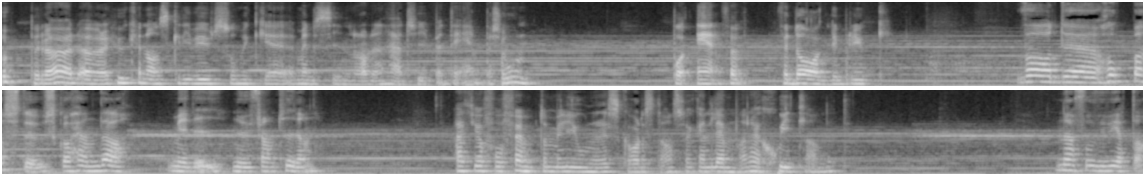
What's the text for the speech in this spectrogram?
upprörd över hur kan någon skriva ut så mycket mediciner av den här typen till en person. på en, för, för daglig bruk. Vad eh, hoppas du ska hända med dig nu i framtiden? Att jag får 15 miljoner i skadestånd så jag kan lämna det här skitlandet. När får vi veta?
